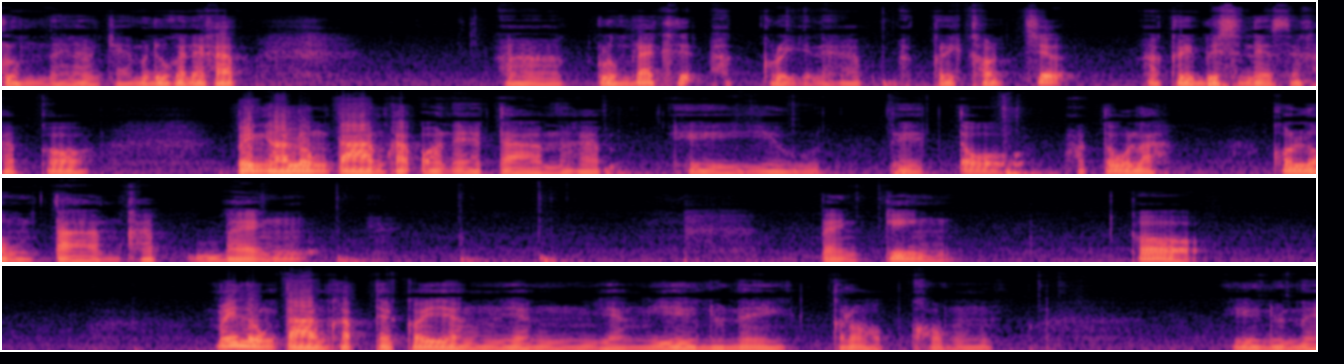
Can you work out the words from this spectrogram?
กลุ่มไหนน่าสนใจมาดูกันนะครับอ่ากลุ่มแรกคือ Agri นะครับ Agriculture Agri Business นะครับ ก็เป็นขาลงตามครับออนแอร์ตามนะครับ AU t e t o Auto ล่ะ ก็ลงตามครับ Bank Banking ก็ ไม่ลงตามครับ แต่ก็ยังยังยังยืนอยู่ในกรอบของ ยืนอยู่ใน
